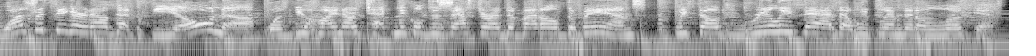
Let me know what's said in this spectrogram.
Once we figured out that Fiona was behind our technical disaster at the Battle of the Bands, we felt really bad that we blamed it on Lucas.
